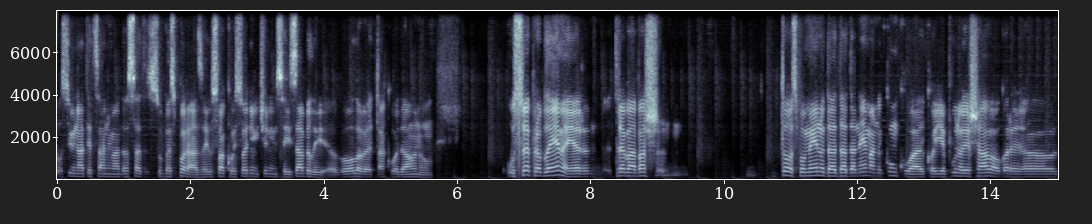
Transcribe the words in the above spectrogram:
u svim natjecanjima do sad su bez poraza i u svakoj su od njih čini se izabili e, golove tako da ono u sve probleme jer treba baš to spomenuti da, da, da nema Kunkua koji je puno rješavao gore uh,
